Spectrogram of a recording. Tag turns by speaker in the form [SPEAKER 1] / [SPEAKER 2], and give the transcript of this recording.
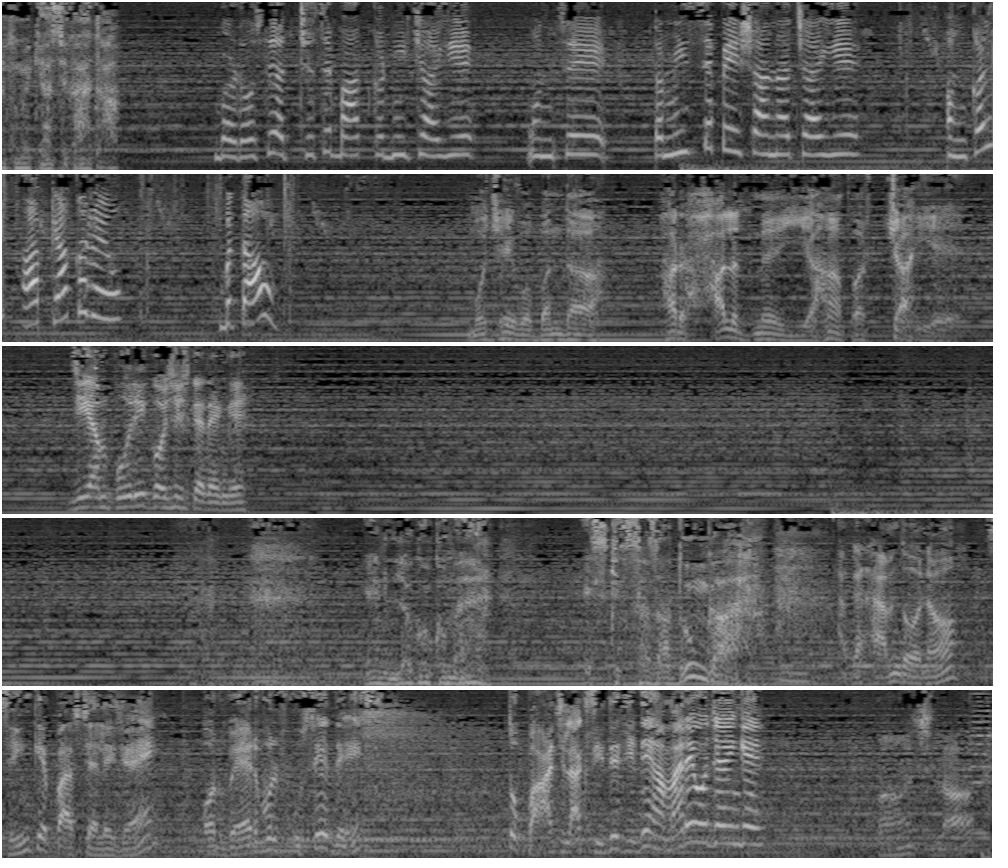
[SPEAKER 1] ने तुम्हें क्या सिखाया था?
[SPEAKER 2] बड़ों से अच्छे से बात करनी चाहिए उनसे तमीज से पेश आना चाहिए। अंकल आप क्या कर रहे हो? बताओ।
[SPEAKER 3] मुझे वो बंदा हर हालत में यहाँ पर चाहिए।
[SPEAKER 4] जी हम पूरी कोशिश करेंगे।
[SPEAKER 1] इन लोगों को मैं इसकी सजा दूँगा।
[SPEAKER 4] अगर हम दोनों सिंह के पास चले जाएँ और वेयरवुल्फ उसे दे तो पाँच लाख सीधे सीधे हमारे हो जाएँगे।
[SPEAKER 5] पाँच लाख?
